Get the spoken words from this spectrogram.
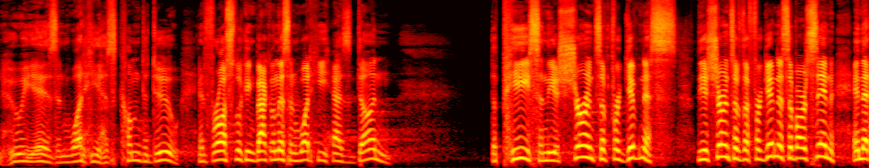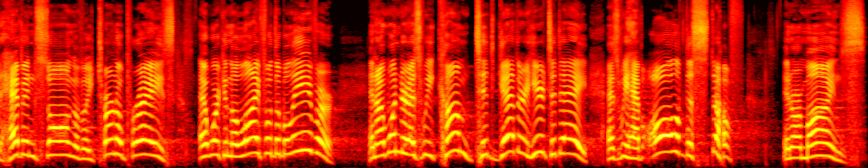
in who he is and what he has come to do. And for us looking back on this and what he has done, the peace and the assurance of forgiveness the assurance of the forgiveness of our sin, and that heaven's song of eternal praise at work in the life of the believer. And I wonder as we come together here today, as we have all of the stuff in our minds,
